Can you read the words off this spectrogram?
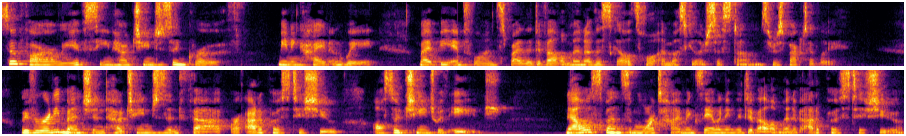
So far, we have seen how changes in growth, meaning height and weight, might be influenced by the development of the skeletal and muscular systems, respectively. We've already mentioned how changes in fat or adipose tissue also change with age. Now we'll spend some more time examining the development of adipose tissue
